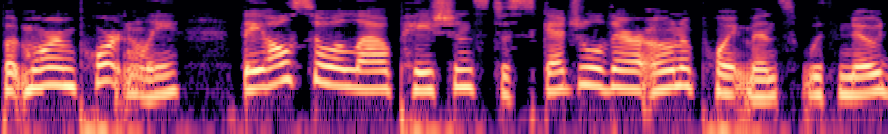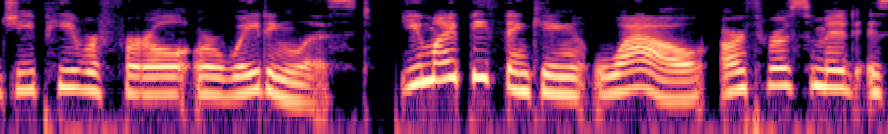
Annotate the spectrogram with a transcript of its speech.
But more importantly, they also allow patients to schedule their own appointments with no GP referral or waiting list. You might be thinking, wow, Arthrosamid is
